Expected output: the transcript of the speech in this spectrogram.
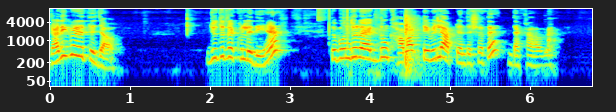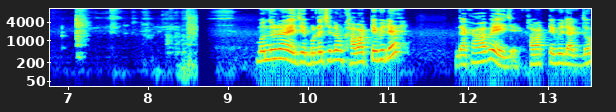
গাড়ি করেতে যাও। জুতোটা খুলে দিই হ্যাঁ? তো বন্ধুরা, একদম খাবার টেবিলে আপনাদের সাথে দেখা হবে। বন্ধুরা, এই যে বলেছিলাম খাবার টেবিলে দেখা হবে, এই যে খাবার টেবিল একদম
